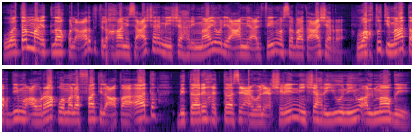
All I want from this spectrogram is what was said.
وتم إطلاق العرض في الخامس عشر من شهر مايو لعام 2017 واختتم تقديم أوراق وملفات العطاءات بتاريخ التاسع والعشرين من شهر يونيو الماضي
